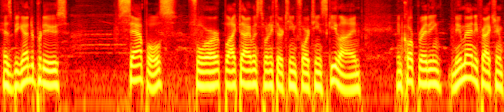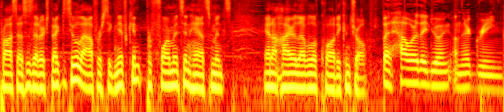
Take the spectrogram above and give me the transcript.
has begun to produce samples for Black Diamond's 2013 14 ski line, incorporating new manufacturing processes that are expected to allow for significant performance enhancements and a higher level of quality control. But how are they doing on their green?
